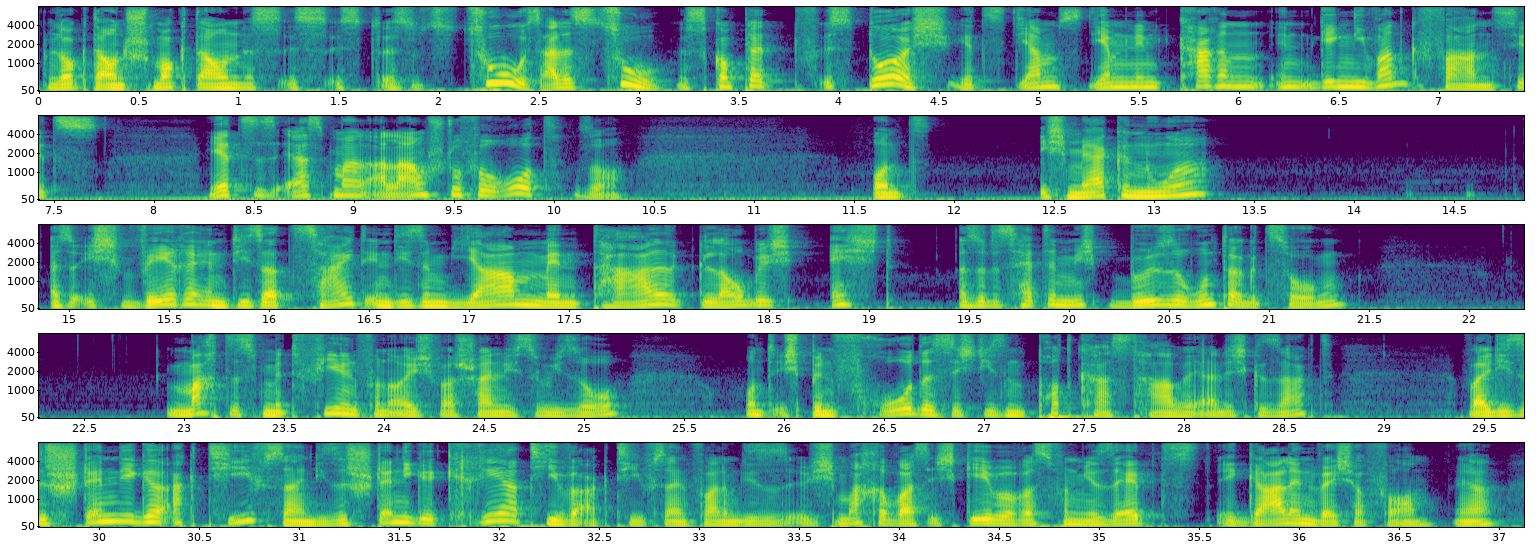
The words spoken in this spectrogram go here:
Lockdown, Schmockdown, ist, ist, ist, ist zu, ist alles zu, ist komplett, ist durch. Jetzt, die, haben's, die haben den Karren in, gegen die Wand gefahren. Ist jetzt, jetzt ist erstmal Alarmstufe rot. So. Und ich merke nur, also ich wäre in dieser Zeit, in diesem Jahr mental, glaube ich, echt, also das hätte mich böse runtergezogen macht es mit vielen von euch wahrscheinlich sowieso. Und ich bin froh, dass ich diesen Podcast habe, ehrlich gesagt. Weil dieses ständige Aktivsein, dieses ständige kreative Aktivsein, vor allem dieses, ich mache was, ich gebe was von mir selbst, egal in welcher Form, ja.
